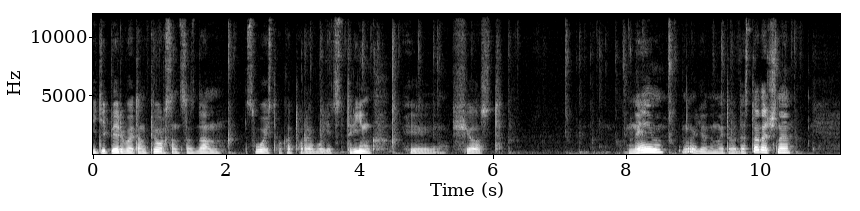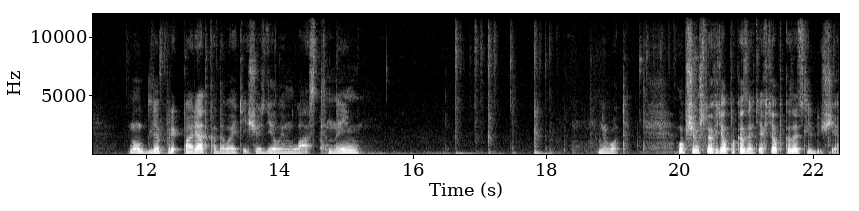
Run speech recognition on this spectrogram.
И теперь в этом person создам свойство, которое будет string и first name. Ну, я думаю, этого достаточно. Ну, для порядка давайте еще сделаем last name. Вот. В общем, что я хотел показать? Я хотел показать следующее.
